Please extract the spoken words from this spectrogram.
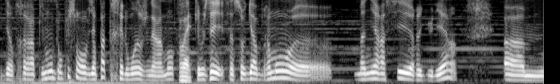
revient très rapidement. Puis en plus, on revient pas très loin généralement. Ouais. Comme je disais, ça sauvegarde vraiment euh, de manière assez régulière. Euh,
